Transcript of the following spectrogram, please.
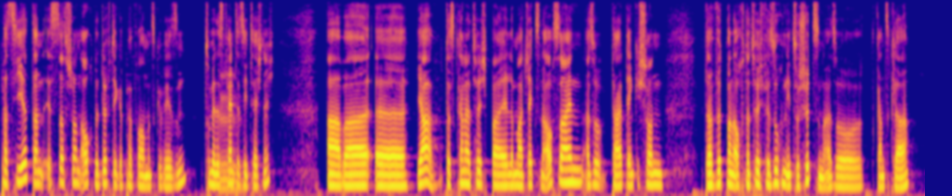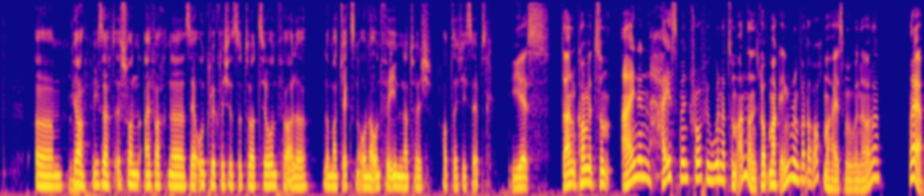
passiert, dann ist das schon auch eine dürftige Performance gewesen. Zumindest mhm. Fantasy-technisch. Aber äh, ja, das kann natürlich bei Lamar Jackson auch sein. Also da denke ich schon, da wird man auch natürlich versuchen, ihn zu schützen. Also ganz klar. Ähm, mhm. Ja, wie gesagt, ist schon einfach eine sehr unglückliche Situation für alle Lamar Jackson-Owner und für ihn natürlich hauptsächlich selbst. Yes. Dann kommen wir zum einen Heisman Trophy-Winner zum anderen. Ich glaube, Mark Ingram war doch auch mal Heisman-Winner, oder? Naja,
